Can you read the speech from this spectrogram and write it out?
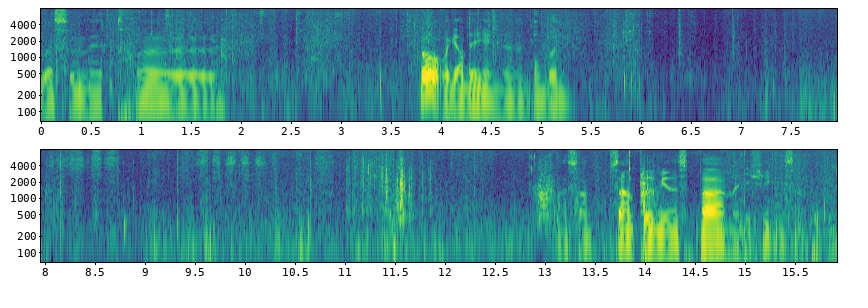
On va se mettre... Euh, oh, regardez, il y a une bonbonne. C'est un, peu mieux, c'est pas magnifique, mais c'est un peu mieux.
